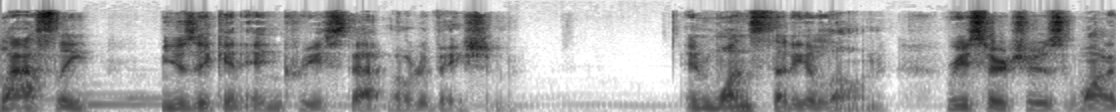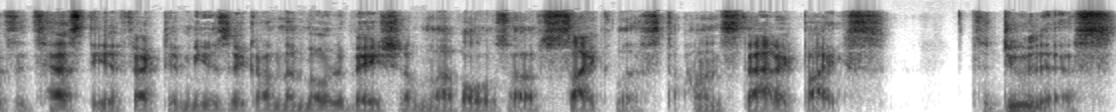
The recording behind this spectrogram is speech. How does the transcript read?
lastly, music can increase that motivation. In one study alone, researchers wanted to test the effect of music on the motivation levels of cyclists on static bikes. To do this,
